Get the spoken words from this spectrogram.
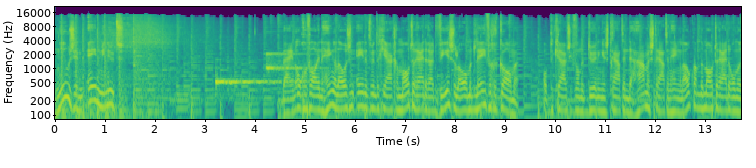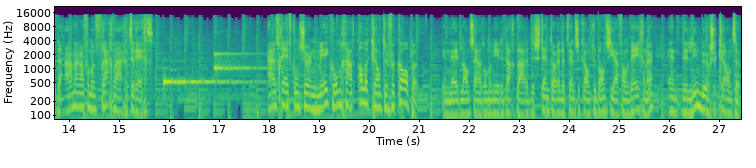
Nieuws in 1 minuut. Bij een ongeval in Hengelo is een 21-jarige motorrijder uit Weerselo om het leven gekomen. Op de kruising van de Deurningenstraat en de Hamerstraat in Hengelo kwam de motorrijder onder de aanhanger van een vrachtwagen terecht. Uitgeefconcern Mecom gaat alle kranten verkopen. In Nederland zijn het onder meer de dagbladen De Stentor en de Twentse krant Tubantia van Wegener en de Limburgse kranten.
